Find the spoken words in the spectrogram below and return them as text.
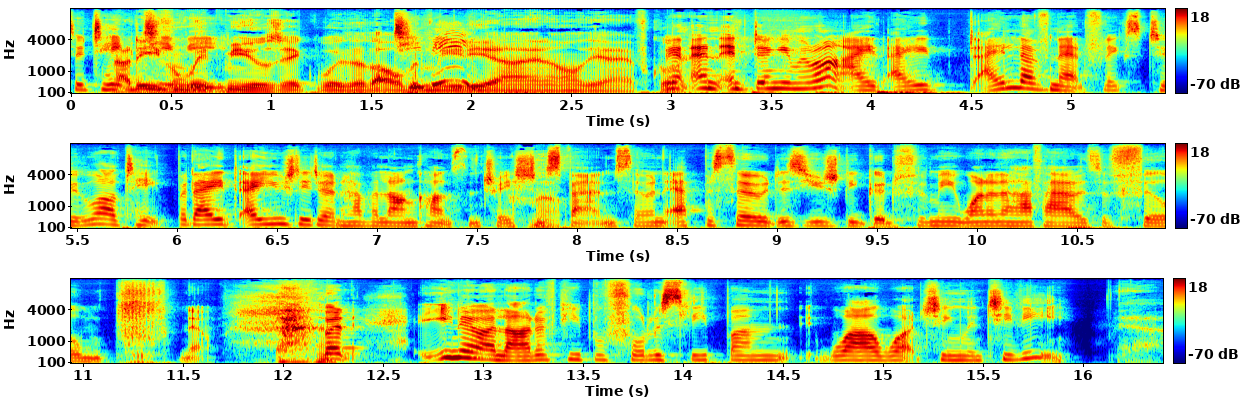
So take Not TV. even with music, with all the media and all. Yeah, of course. And, and, and don't get me wrong, I, I I love Netflix too. I'll take, but I, I usually don't have a long concentration span. So an episode is usually good for me. One and a half hours of film, pff, no. but you know, a lot of people fall asleep on while watching the TV. Yeah.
